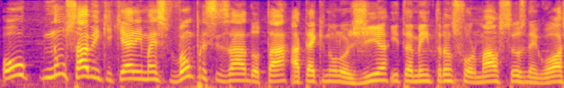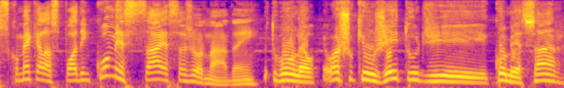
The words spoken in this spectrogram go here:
ou não sabem que querem, mas vão precisar adotar a tecnologia e também transformar os seus negócios. Como é que elas podem começar essa jornada, hein? Muito bom, Léo. Eu acho que o jeito de começar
